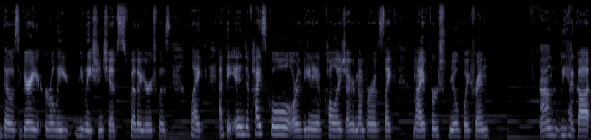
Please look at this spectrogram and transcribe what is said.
those very early relationships, whether yours was like at the end of high school or the beginning of college. I remember it was like my first real boyfriend. Um, we had got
